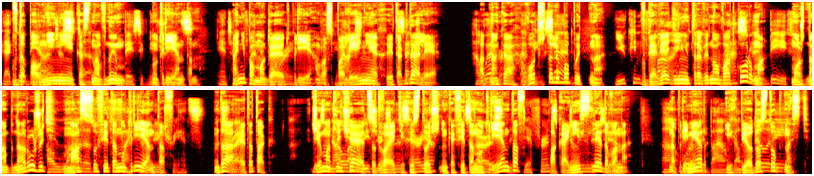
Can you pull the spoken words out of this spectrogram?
в дополнение к основным нутриентам. Они помогают при воспалениях и так далее. Однако, вот что любопытно. В говядине травяного откорма можно обнаружить массу фитонутриентов. Да, это так. Чем отличаются два этих источника фитонутриентов, пока не исследовано. Например, их биодоступность.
